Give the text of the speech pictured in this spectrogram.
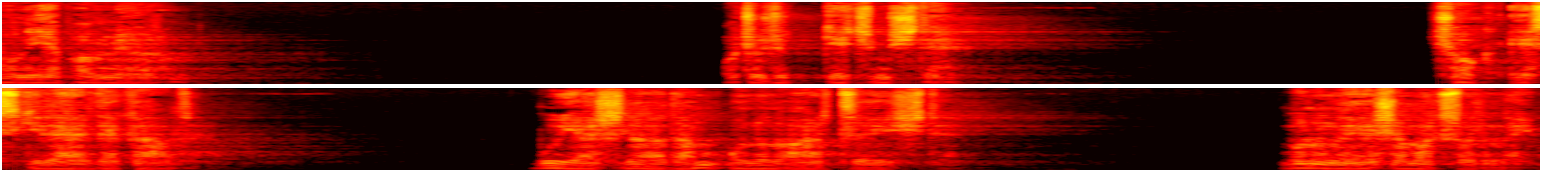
Bunu yapamıyorum. O çocuk geçmişte. Çok eskilerde kaldı. Bu yaşlı adam onun artığı işte. Bununla yaşamak zorundayım.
